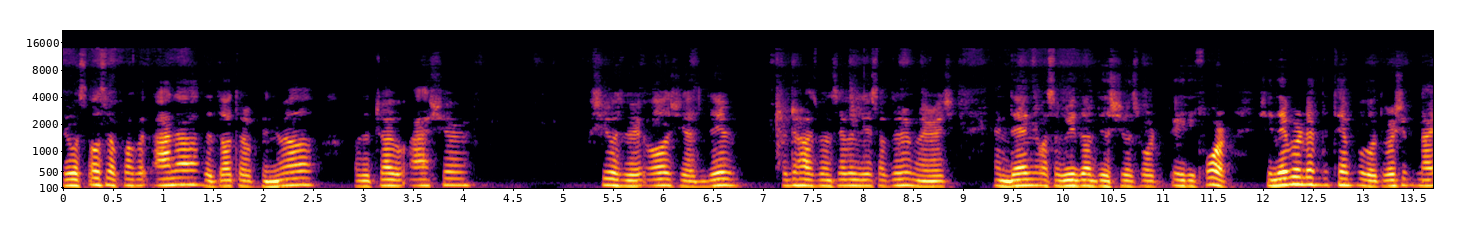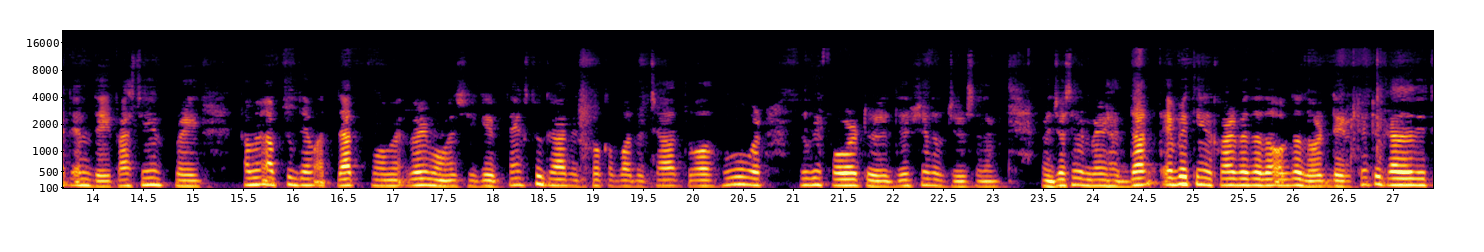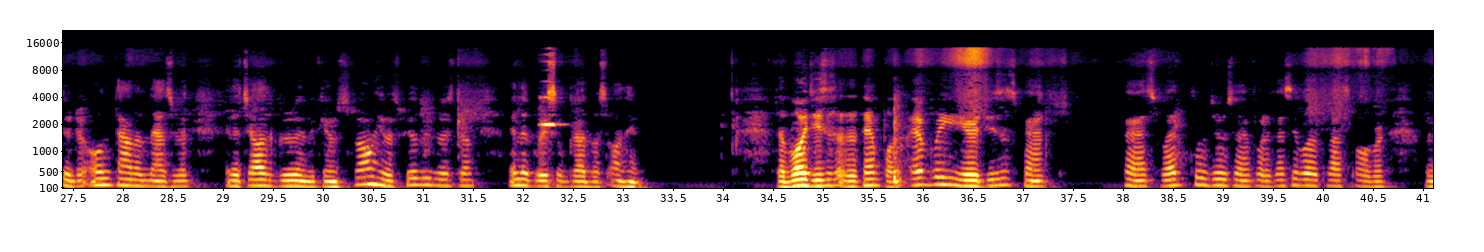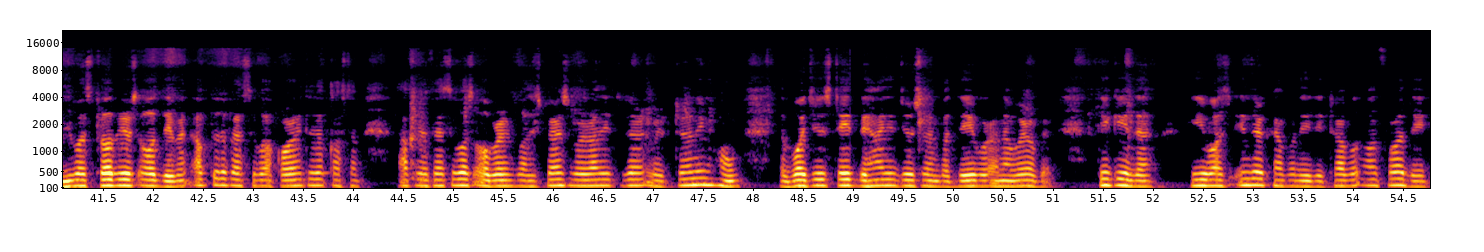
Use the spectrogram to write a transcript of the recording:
There was also a prophet Anna, the daughter of Penuel, of the tribe of Asher. She was very old. She had lived with her husband seven years after her marriage, and then was a widow until she was 84. She never left the temple but worshipped night and day, fasting and praying. Coming up to them at that moment, very moment, she gave thanks to God and spoke about the child to all who were looking forward to the redemption of Jerusalem. When Joseph and Mary had done everything required by the law of the Lord, they returned to Galilee to their own town of Nazareth. And the child grew and became strong. He was filled with wisdom, and the grace of God was on him. The boy Jesus at the temple. Every year, Jesus' parents, went to Jerusalem for the festival of Passover. When he was twelve years old, they went up to the festival according to the custom. After the festival was over, while his parents were returning home, the boy Jesus stayed behind in Jerusalem, but they were unaware of it. Thinking that he was in their company, they traveled on for a day.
